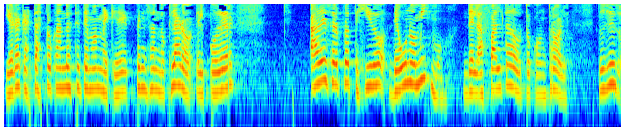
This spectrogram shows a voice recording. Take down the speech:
Y ahora que estás tocando este tema me quedé pensando, claro, el poder ha de ser protegido de uno mismo, de la falta de autocontrol. Entonces,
